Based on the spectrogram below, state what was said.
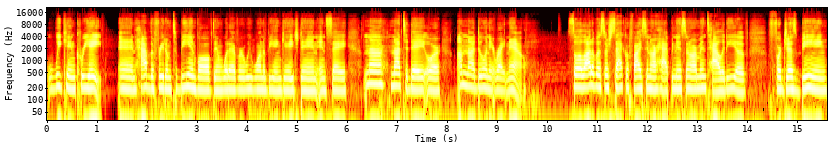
we can create and have the freedom to be involved in whatever we want to be engaged in and say, nah, not today, or I'm not doing it right now. So a lot of us are sacrificing our happiness and our mentality of for just being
